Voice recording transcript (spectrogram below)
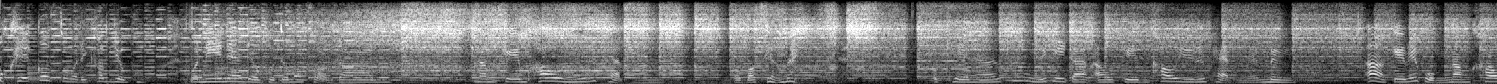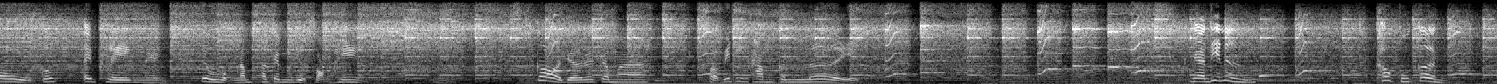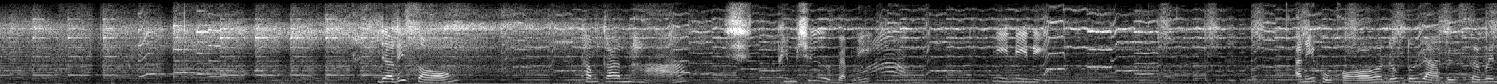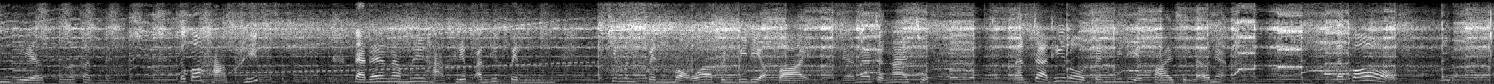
โอเคก็สวัสดีครับเดี๋ยวผมวันนี้เนี่ยเดี๋ยวผมจะมาสอนการนำเกมเข้า Unipad นะเอาบักเสียงไหมโอเคนะซึ่งวิธีการเอาเกมเข้า Unipad เนี่ยหนึ่งอะเกมที่ผมนำเข้าก็ไอเพลงเนี่ยเดี๋ยวผมนำเข้าจะมีอยู่สองเพลง ก็เดี๋ยวเราจะมาสอนวิธีทำกันเลยอย่างที่หนึ่งเข้า Google อย่างที่สองทำการหาพิมพ์ชื่อแบบนี้ นี่นี่นี่อันนี้ผมขอยกตัวอย่างเป็น7 years แล้วกัน แล้วก็หาคลิป แต่แนะนำให้หาคลิปอันที่เป็นที่มันเป็นบอกว่าเป็นวิดีโอไฟล์เนี่ยน่าจะง่ายสุด หลังจากที่โหลดเป็นวิดีโอไฟล์เสร็จแล้วเนี่ย แล้วก็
